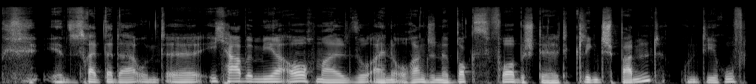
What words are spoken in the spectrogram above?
Schreibt er da. Und äh, ich habe mir auch mal so eine orangene Box vorbestellt. Klingt spannend und die ruft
